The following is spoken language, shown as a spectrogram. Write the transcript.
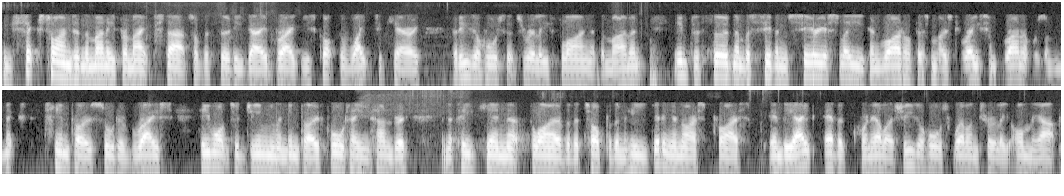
He's six times in the money from eight starts off a 30 day break. He's got the weight to carry but he's a horse that's really flying at the moment. In for third, number seven, seriously, you can write off his most recent run. It was a mixed tempo sort of race. He wants a genuine tempo, 1400, and if he can uh, fly over the top of them, he's getting a nice price. And the eight, Ava Quinella, she's a horse well and truly on the up.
